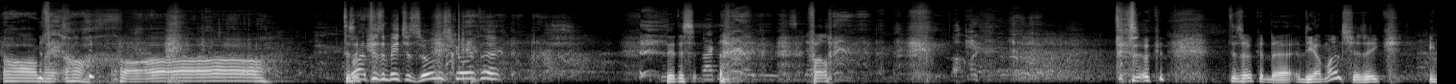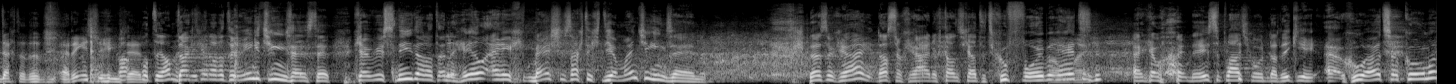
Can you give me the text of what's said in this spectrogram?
Oh, mijn... Oh, oh. is Maar ook- het is een beetje zo geschoten. Dit is... Val... het is ook, het is ook een eh, diamantje. Dus ik, ik dacht dat het een ringetje ging zijn. Otto-Jan, Dacht je dat het een ringetje ging zijn, Stijn? Jij wist niet dat het een heel erg meisjesachtig diamantje ging zijn. Dat is toch raar? Dat is toch raar? Nochtans, je had het goed voorbereid. En je wou in de eerste plaats gewoon dat ik hier eh, goed uit zou komen.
